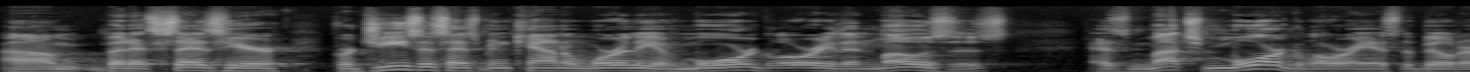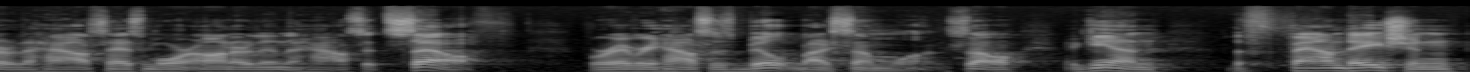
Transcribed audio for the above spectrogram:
Um, but it says here, for Jesus has been counted worthy of more glory than Moses, as much more glory as the builder of the house has more honor than the house itself. For every house is built by someone. So again, the foundation,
